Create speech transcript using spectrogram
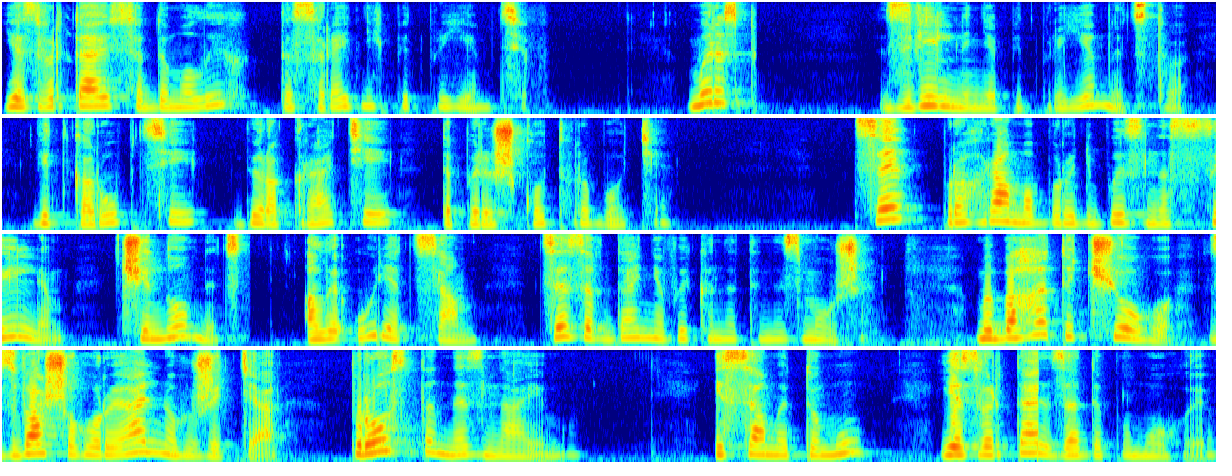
я звертаюся до малих та середніх підприємців. Ми розп... звільнення підприємництва від корупції, бюрократії та перешкод в роботі. Це програма боротьби з насиллям, чиновництв, але уряд сам це завдання виконати не зможе. Ми багато чого з вашого реального життя просто не знаємо. І саме тому я звертаюся за допомогою.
